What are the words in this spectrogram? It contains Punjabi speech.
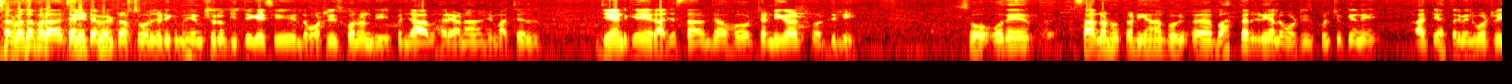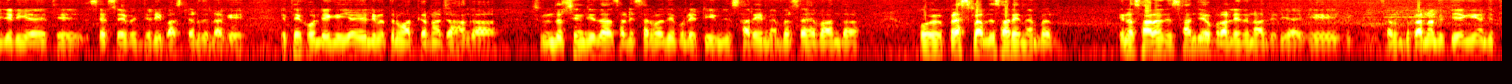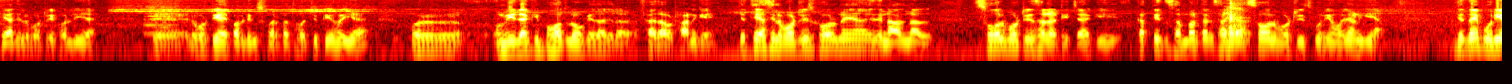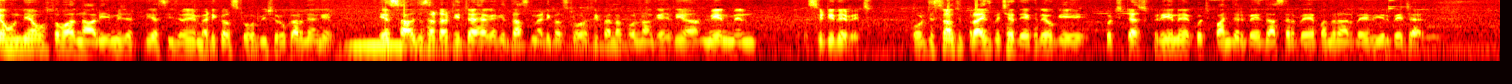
ਸਰਬਤ ਭਲਾ ਚੈਰੀਟੇਬਲ ਟਰਸਟ ਵੱਲੋਂ ਜਿਹੜੀ ਇੱਕ ਮੁਹਿੰਮ ਸ਼ੁਰੂ ਕੀਤੀ ਗਈ ਸੀ ਲੈਬੋਰਟਰੀਜ਼ ਖੋਲ੍ਹਣ ਦੀ ਪੰਜਾਬ ਹਰਿਆਣਾ ਹਿਮਾਚਲ ਕੇ ਰਾਜਸਥਾਨ ਜਾਂ ਹੋਰ ਚੰਡੀਗੜ੍ਹ ਔਰ ਦਿੱਲੀ। ਸੋ ਉਹਦੇ ਹਿਸਾਬ ਨਾਲ ਹੁਣ ਤੁਹਾਡੀਆਂ ਬਵ- ਅ, 72 ਜਿਹੜੀਆਂ ਲੈਬੋਰਟਰੀਜ਼ ਖੁੱਲ ਚੁੱਕੀਆਂ ਨੇ ਅੱਜ 73ਵੀਂ ਲੈਬੋਰਟਰੀ ਜਿਹੜੀ ਹੈ ਇੱਥੇ ਸਿਰਸੇ ਵਿੱਚ ਜਿਹੜੀ ਬੱਸ ਸਟੈਂਡ ਦੇ ਲਾਗੇ ਇੱਥੇ ਖੋਲ੍ਹੀ ਗਈ ਹੈ। ਇਸ ਲਈ ਮੈਂ ਧੰਨਵਾਦ ਕਰਨਾ ਚਾਹਾਂਗਾ। ਸੁਰਿੰਦਰ ਸਿੰਘ ਜੀ ਦਾ, ਸਾਡੇ ਸਰਬਤ ਦੇ ਭਲੇ ਟੀਮ ਦੇ ਸਾਰੇ ਮੈਂਬਰ ਸਾਹਿਬਾਨ ਦਾ ਔਰ ਪ੍ਰੈਸ ਕਲੱਬ ਦੇ ਸਾਰੇ ਮੈਂਬਰ ਇਹਨਾਂ ਸਾਰਿਆਂ ਦੇ ਸਾਂਝੇ ਉਪਰਾਲੇ ਦੇ ਨਾਲ ਜਿਹੜੀ ਆ ਇਹ ਇੱਕ ਸਾਨੂੰ ਦੁਕਾਨਾਂ ਦਿੱਤੀਆਂ ਗਈਆਂ, ਜਿੱਥੇ ਅੱਜ ਲੈਬੋਰਟਰੀ ਖੋਲ੍ਹੀ ਹੈ ਤੇ ਲੈਬੋਰਟਰੀ ਅੱਜ ਪਬਲਿਕ ਸਮਰਪਿਤ ਹੋ ਚੁੱਕੀ ਹੋਈ ਹੈ ਔਰ ਉਮੀਦ ਹੈ ਕਿ ਬਹੁਤ ਲੋਕ ਇਹਦਾ ਜਿਹੜਾ ਫਾਇਦਾ ਉਠਾਣਗੇ ਜਿੱਥੇ ਅਸੀਂ ਲੈਬੋਰਟਰੀਜ਼ ਖੋਲ੍ਹਨੇ ਆ, ਇਹਦੇ ਨਾਲ ਨਾਲ 100 ਲੈਬੋਰਟਰੀ ਸਾਡਾ ਟੀਚਾ ਹੈ ਕਿ 31 ਦਸੰਬਰ ਤੱਕ ਸਾਡੀਆਂ 100 ਲੈਬੋਰਟਰੀਜ਼ ਪੂਰੀਆਂ ਹੋ ਜਾਣਗੀਆਂ। ਜਿੱਦਾਂ ਹੀ ਪੂਰੀਆਂ ਹੁੰਦੀਆਂ, ਉਸ ਤੋਂ ਬਾਅਦ ਨਾਲ ਹੀ ਇਮੀਡੀਏਟਲੀ ਅਸੀਂ ਜਿਹੜੇ ਮੈਡੀਕਲ ਸਟੋਰ ਵੀ ਸ਼ੁਰੂ ਕਰ ਦਿਆਂਗੇ। ਇਸ ਸਾਲ 'ਚ ਸਾਡਾ ਟੀਚਾ ਹੈਗਾ ਕਿ 10 ਮੈਡੀਕਲ ਸਟੋਰ ਅਸੀਂ ਪਹਿਲਾਂ ਖੋਲਾਂਗੇ, ਜਿਹੜੀਆਂ ਮੇਨ ਮੇਨ ਸਿਟੀ ਦੇ ਵਿੱਚ। ਔਰ ਜਿਸ ਤਰ੍ਹਾਂ ਤੁਸੀਂ ਪ੍ਰਾਈਸ ਪਿੱਛੇ ਦੇਖ ਰਹੇ ਹੋ ਕਿ ਕੁਝ ਟੈਸਟ ਫ੍ਰੀ ਨੇ ਕੁਝ 5 ਰੁਪਏ 10 ਰੁਪਏ 15 ਰੁਪਏ 20 ਰੁਪਏ ਚ ਹੈ।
